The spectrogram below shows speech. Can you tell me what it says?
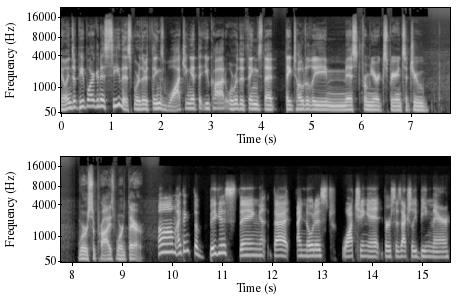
millions of people are going to see this. Were there things watching it that you caught, or were there things that they totally missed from your experience that you were surprised weren't there? Um, I think the biggest thing that I noticed watching it versus actually being there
